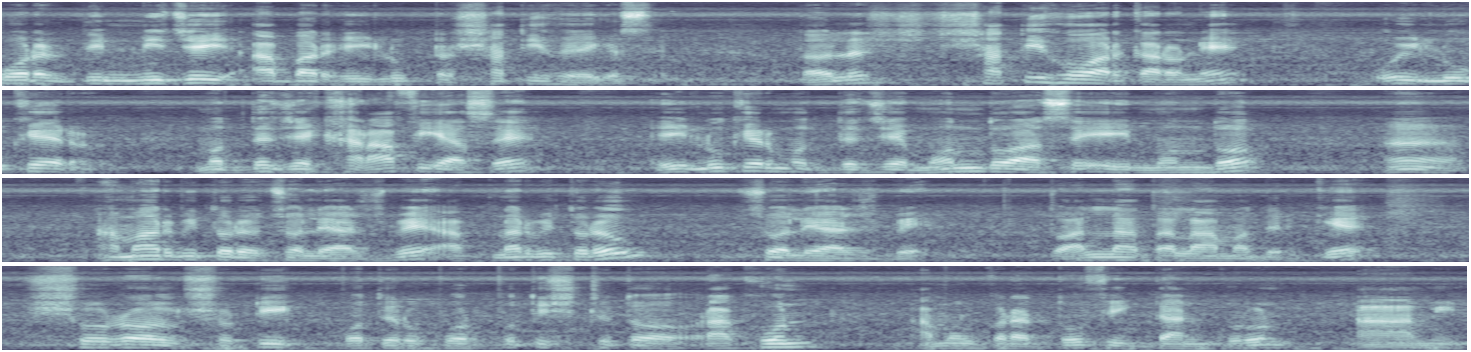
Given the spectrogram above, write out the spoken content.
পরের দিন নিজেই আবার এই লোকটার সাথী হয়ে গেছে। তাহলে সাথী হওয়ার কারণে ওই লোকের মধ্যে যে খারাপই আছে, এই লোকের মধ্যে যে মন্দ আছে, এই মন্দ হ্যাঁ আমার ভিতরেও চলে আসবে, আপনার ভিতরেও চলে আসবে। তো আল্লাহ তালা আমাদেরকে সরল সঠিক পথের উপর প্রতিষ্ঠিত রাখুন। আমল করার তৌফিক দান করুন। আমিন।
